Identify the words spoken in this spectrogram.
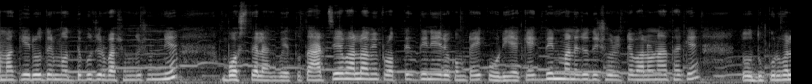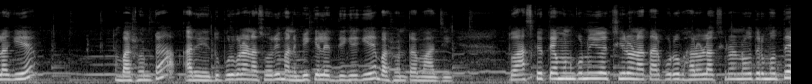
আমাকে রোদের মধ্যে পুজোর বাসন কুসন নিয়ে বসতে লাগবে। তো তার চেয়ে ভালো আমি প্রত্যেক দিনই এরকমটাই করি। এক একদিন মানে যদি শরীরটা ভালো না থাকে, তো দুপুরবেলা গিয়ে বাসনটা, আরে দুপুরবেলা না সরি মানে বিকেলের দিকে গিয়ে বাসনটা মাজি। তো আজকে তেমন কোনো ইয়ে ছিল না, তারপরেও ভালো লাগছিল না ওদের মধ্যে,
